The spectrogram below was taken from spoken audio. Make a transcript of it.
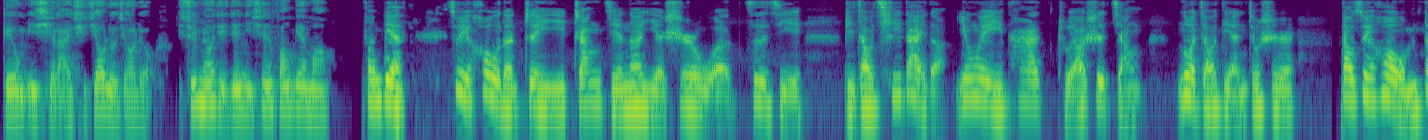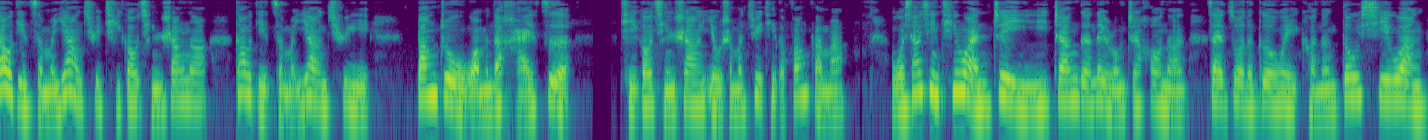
给我们一起来去交流交流。水淼姐姐，你现在方便吗？方便。最后的这一章节呢，也是我自己比较期待的，因为它主要是讲落脚点，就是到最后我们到底怎么样去提高情商呢？到底怎么样去帮助我们的孩子提高情商？有什么具体的方法吗？我相信听完这一章的内容之后呢，在座的各位可能都希望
